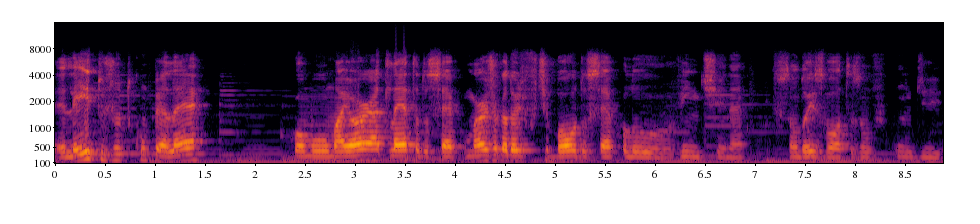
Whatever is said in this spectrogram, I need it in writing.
eleito junto com Pelé como o maior atleta do século, o maior jogador de futebol do século XX, né? São dois votos, um, um de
